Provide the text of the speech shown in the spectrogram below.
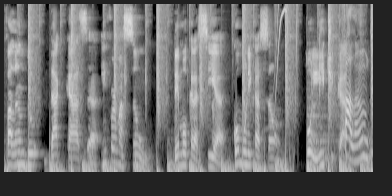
Falando da casa, informação, democracia, comunicação, política. Falando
